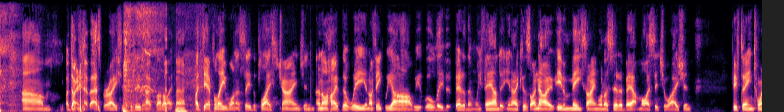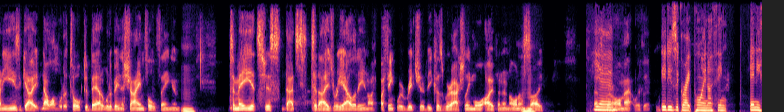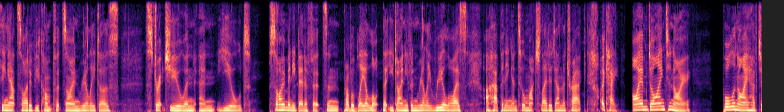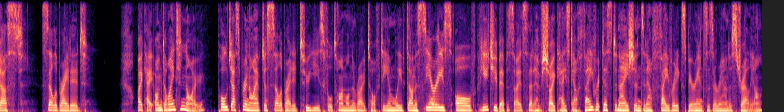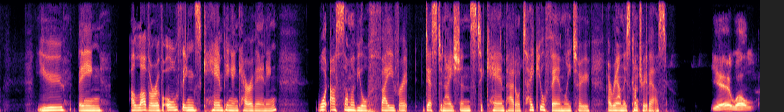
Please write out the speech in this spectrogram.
um, I don't have aspirations to do that. But I no. I definitely want to see the place change, and, and I hope that we and I think we are we will leave it better than we found it. You know, because I know even me saying what I said about my situation. 15, 20 years ago, no one would have talked about it. Would have been a shameful thing, and mm to me, it's just that's today's reality. And I, I think we're richer because we're actually more open and honest. Mm-hmm. So that's yeah, where I'm at with it. It is a great point. I think anything outside of your comfort zone really does stretch you and, and yield so many benefits and probably mm. a lot that you don't even really realize are happening until much later down the track. Okay, I am dying to know. Paul and I have just celebrated Okay, I'm dying to know. Paul Jasper and I have just celebrated two years full time on the road, Tofty, and we've done a series of YouTube episodes that have showcased our favourite destinations and our favourite experiences around Australia. You, being a lover of all things camping and caravanning, what are some of your favourite destinations to camp at or take your family to around this country of ours? Yeah, well,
